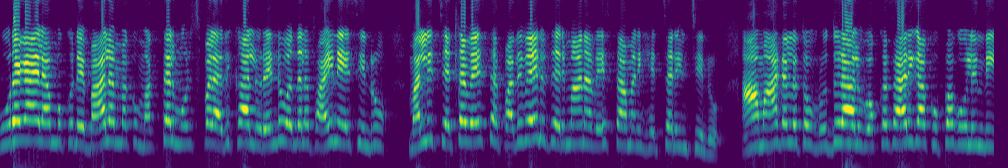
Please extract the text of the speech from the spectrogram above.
కూరగాయలు అమ్ముకునే బాలమ్మకు మక్తల్ మున్సిపల్ అధికారులు రెండు వందల ఫైన్ వేసిండ్రు. మళ్ళీ చెత్త వేస్తే పదివేలు జరిమానా వేస్తామని హెచ్చరించిండ్రు. ఆ మాటలతో వృద్ధురాలు ఒక్కసారిగా కుప్పకూలింది.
